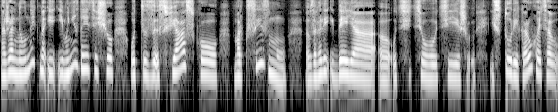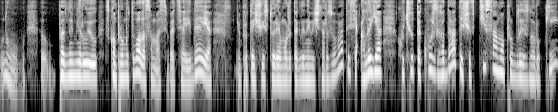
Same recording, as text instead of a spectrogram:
на жаль, не уникне, і, і мені здається, що от з, з фіаско марксизму взагалі ідея е, цього цієї історії, яка рухається, ну, певною мірою скомпрометувала сама себе ця ідея про те, що історія може так динамічно розвиватися. Але я хочу також згадати, що в ті самі приблизно роки, е,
